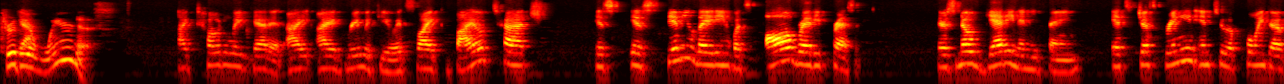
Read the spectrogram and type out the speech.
through the Yeah. awareness. I totally get it. I, I agree with you. It's like biotouch is is stimulating what's already present. There's no getting anything. It's just bringing into a point of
